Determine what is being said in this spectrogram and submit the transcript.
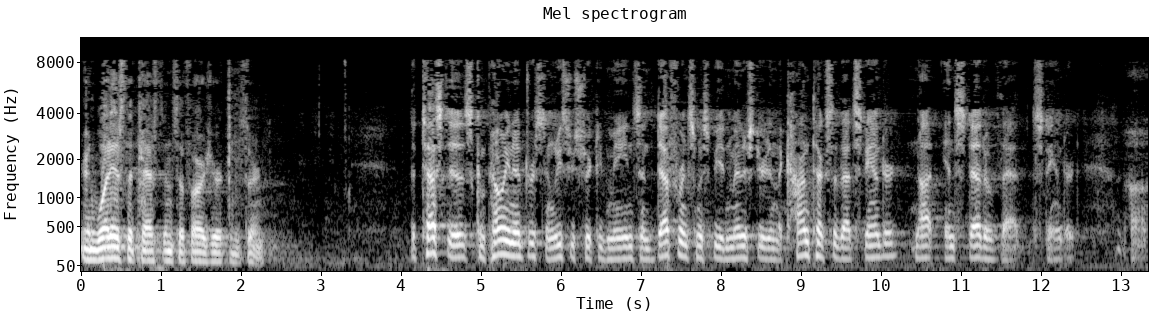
And what is the test insofar as you're concerned? The test is compelling interest in least restrictive means, and deference must be administered in the context of that standard, not instead of that standard. Uh,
